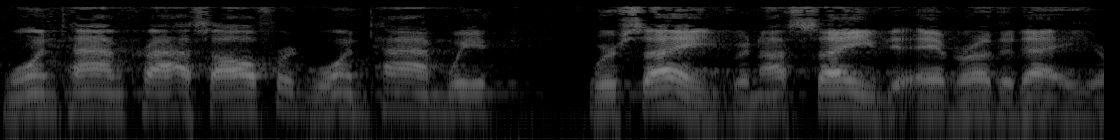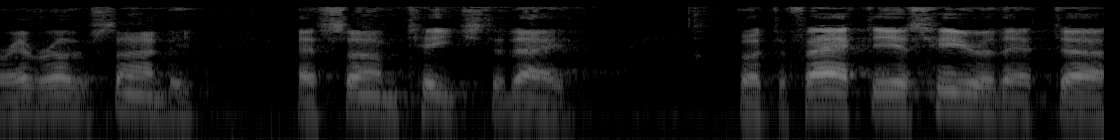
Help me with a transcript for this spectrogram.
One time Christ offered, one time we we're saved. We're not saved every other day or every other Sunday, as some teach today. But the fact is here that uh,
